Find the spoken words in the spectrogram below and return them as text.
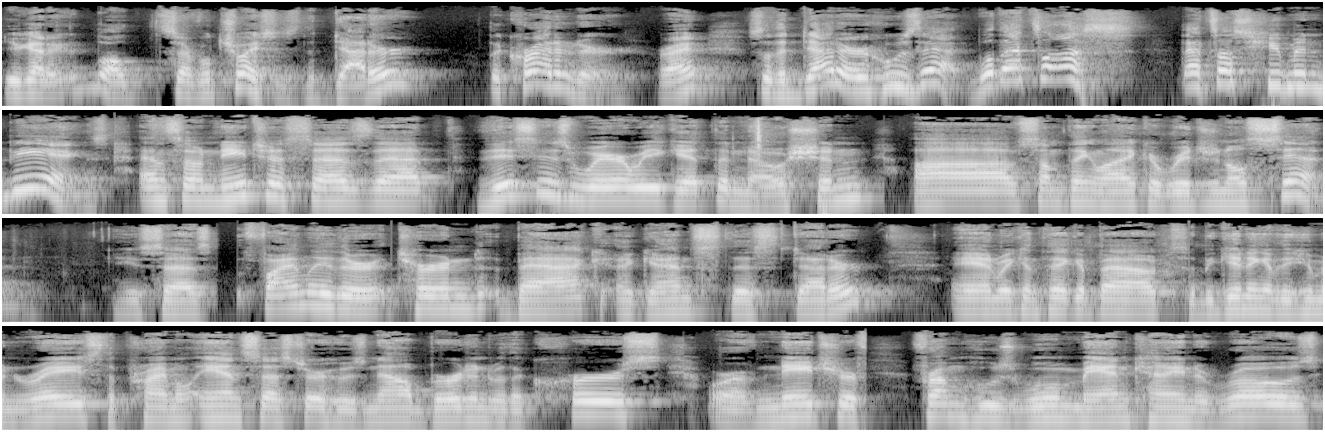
you got, well, several choices. The debtor, the creditor, right? So the debtor, who's that? Well, that's us. That's us human beings. And so Nietzsche says that this is where we get the notion of something like original sin. He says, finally, they're turned back against this debtor. And we can think about the beginning of the human race, the primal ancestor who's now burdened with a curse or of nature from whose womb mankind arose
